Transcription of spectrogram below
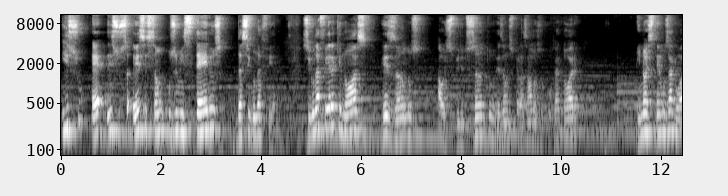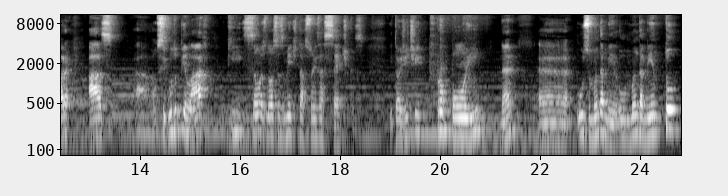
isso é isso, esses são os mistérios da segunda-feira. Segunda-feira que nós rezamos ao Espírito Santo, rezamos pelas almas do purgatório. E nós temos agora as, a, o segundo pilar, que são as nossas meditações ascéticas. Então a gente propõe né, é, os mandamentos, o mandamento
